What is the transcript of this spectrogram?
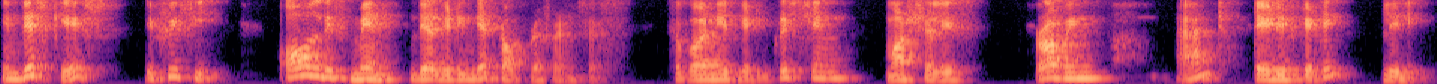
In this case, if we see all these men, they are getting their top preferences. So Bernie is getting Christian, Marshall is Robin, and Ted is getting Lily.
